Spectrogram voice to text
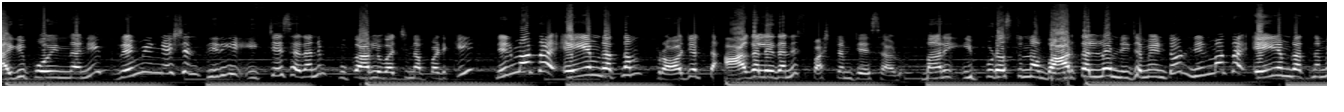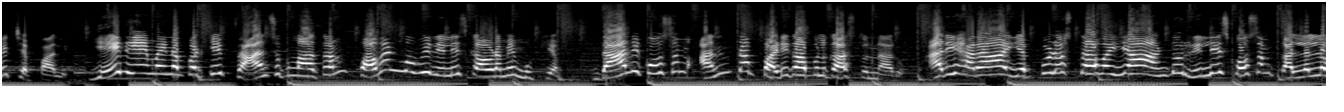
ఆగిపోయిందని రెమ్యునేషన్ తిరిగి ఇచ్చేసేదని పుకార్లు వచ్చినప్పటికీ నిర్మాత ఏఎం రత్నం ప్రాజెక్ట్ ఆగలేదని స్పష్టం చేశాడు. మరి ఇప్పుడు వస్తున్న వార్తల్లో నిజమేంటో నిర్మాత ఏఎం రత్నమే చెప్పాలి. ఏది ఏమైనప్పటికీ ఫ్యాన్స్కు మాత్రం పవన్ మూవీ రిలీజ్ కావడమే ముఖ్యం. దానికోసం అంత పడిగాపులు కాస్తున్నారు. హరిహర ఎప్పుడొస్తావయ్యా అంటూ రిలీజ్ కోసం కళ్ళల్లో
